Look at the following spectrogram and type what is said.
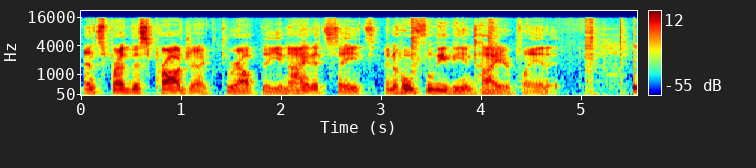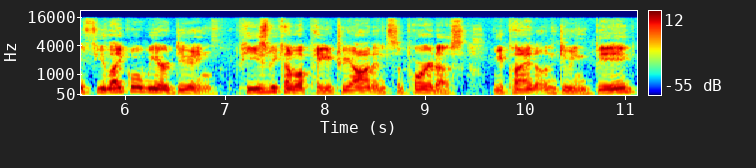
and spread this project throughout the United States and hopefully the entire planet. If you like what we are doing, please become a Patreon and support us. We plan on doing big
